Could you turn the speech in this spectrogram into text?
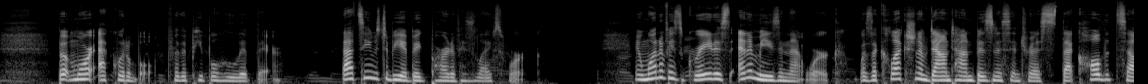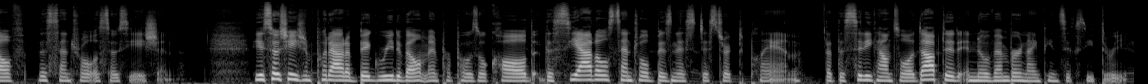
but more equitable for the people who live there. That seems to be a big part of his life's work. And one of his greatest enemies in that work was a collection of downtown business interests that called itself the Central Association. The association put out a big redevelopment proposal called the Seattle Central Business District Plan that the City Council adopted in November 1963.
